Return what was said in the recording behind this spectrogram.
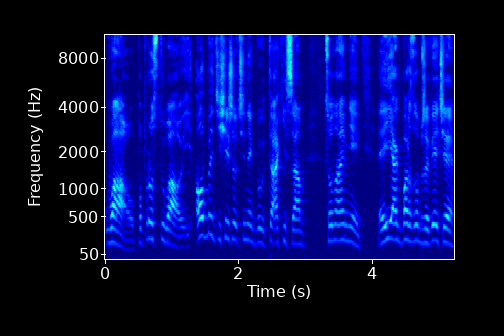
wow, po prostu wow. I oby dzisiejszy odcinek był taki sam, co najmniej. E, Jak bardzo dobrze wiecie,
